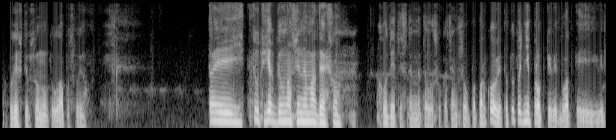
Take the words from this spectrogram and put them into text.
А куди ж ти всунув ту лапу свою? Та й тут якби в нас і нема де що ходити з тим металошукачем. Що, по паркові, то тут одні пробки від водки і від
